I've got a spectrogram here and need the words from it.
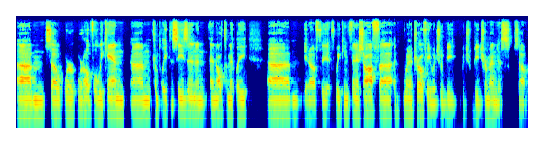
Um, so we're we're hopeful we can um, complete the season and and ultimately. Um, you know, if, the, if we can finish off, uh, win a trophy, which would be which would be tremendous. So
